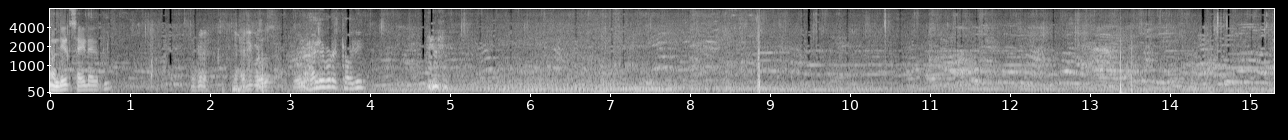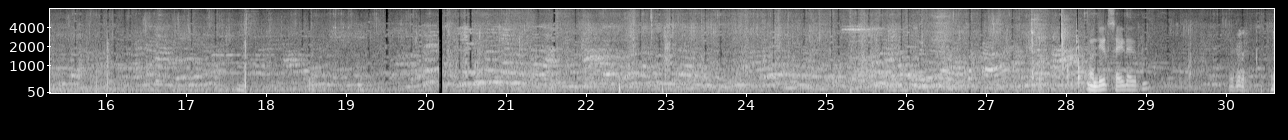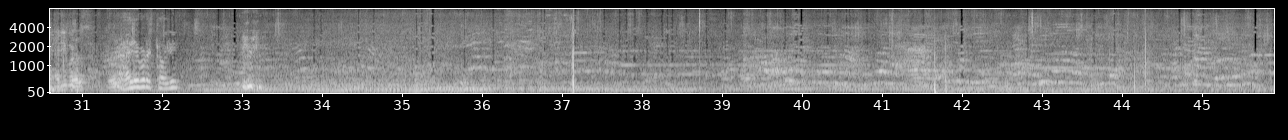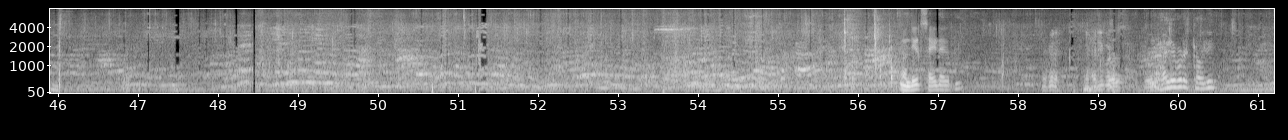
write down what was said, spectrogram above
ಒಂದಿಟ್ಟು ಸೈಡ್ ಆಗ್ರಿ ಹಳ್ಳಿಬಿಡ ಕವಲಿ ಒಂದಿಟ್ಟು ಸೈಡ್ ಆಗ್ರಿ ಹಳ್ಳಿಬಿಡ ಕವಲಿ ಒಂದಿಟ್ಟು ಸೈಡ್ ಆಗ್ರಿ ಹಳ್ಳಿಬಿಡ ಕವಲಿ ಒಂದು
